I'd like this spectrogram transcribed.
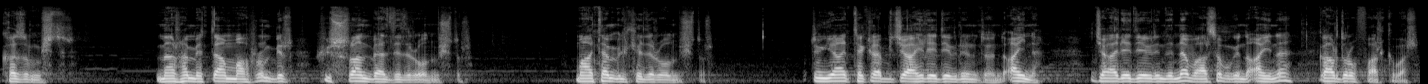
kazınmıştır. Merhametten mahrum bir hüsran beldeleri olmuştur. Matem ülkeleri olmuştur. Dünya tekrar bir cahiliye devrine döndü. Aynı. Cahiliye devrinde ne varsa bugün de aynı gardırop farkı var.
